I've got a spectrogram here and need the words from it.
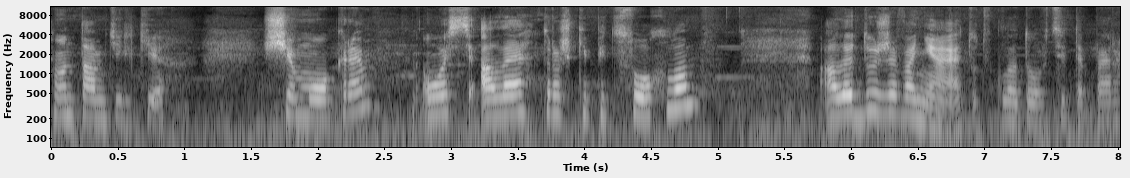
он там тільки ще мокре. Ось, але трошки підсохло. Але дуже воняє тут в кладовці тепер.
